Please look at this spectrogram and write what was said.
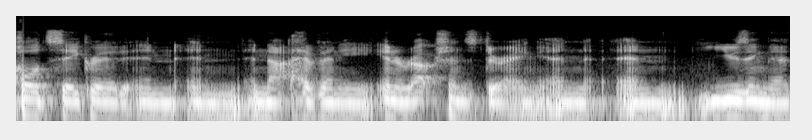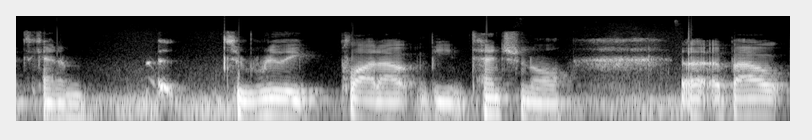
hold sacred and, and, and not have any interruptions during and and using that to kind of to really plot out and be intentional uh, about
